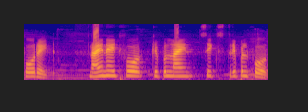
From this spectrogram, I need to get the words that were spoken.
four eight. Nine eight four triple nine six triple four.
